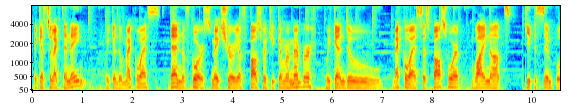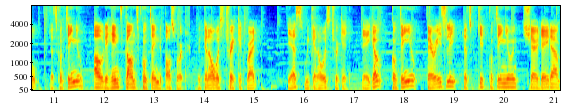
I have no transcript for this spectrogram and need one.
We can select a name. We can do macOS. Then, of course, make sure you have a password you can remember. We can do macOS as password. Why not? Keep it simple. Let's continue. Oh, the hint can't contain the password. We can always trick it, right? Yes, we can always trick it. There you go. Continue very easily. Let's keep continuing. Share data.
